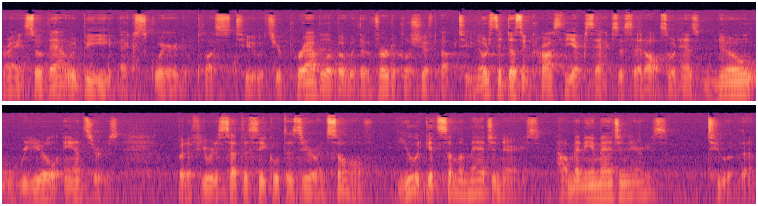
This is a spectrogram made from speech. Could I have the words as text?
right? So that would be x squared plus 2. It's your parabola, but with a vertical shift up 2. Notice it doesn't cross the x-axis at all, so it has no real answers. But if you were to set this equal to 0 and solve, you would get some imaginaries. How many imaginaries? Two of them.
